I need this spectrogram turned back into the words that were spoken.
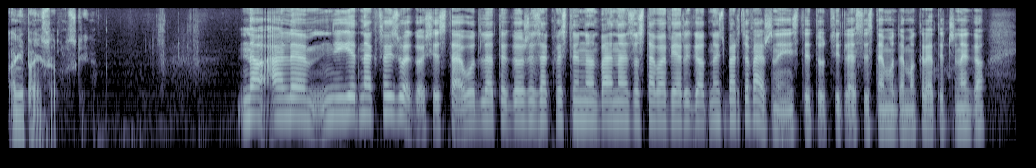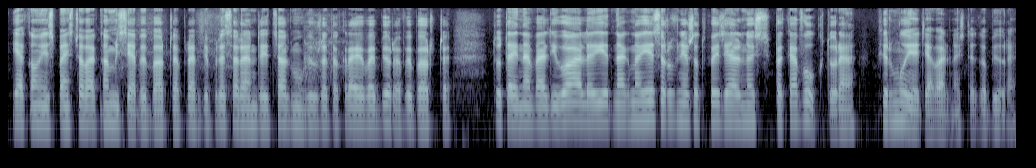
a nie państwa polskiego. No, ale jednak coś złego się stało, dlatego że zakwestionowana została wiarygodność bardzo ważnej instytucji dla systemu demokratycznego, jaką jest Państwowa Komisja Wyborcza. Wprawdzie profesor Andrzej Col mówił, że to Krajowe Biuro Wyborcze tutaj nawaliło, ale jednak no, jest również odpowiedzialność PKW, która firmuje działalność tego biura.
